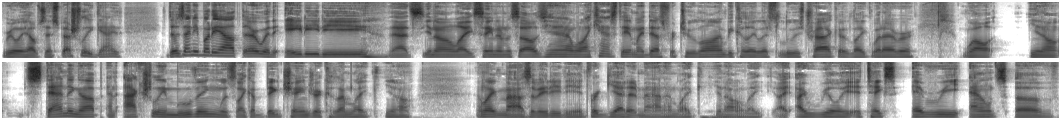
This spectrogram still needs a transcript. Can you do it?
Really helps, especially guys there's anybody out there with ADD that's, you know, like saying to themselves, yeah, well, I can't stay at my desk for too long because I just lose track of like whatever. Well, you know, standing up and actually moving was like a big changer because I'm like, you know, I'm like massive ADD. Forget it, man. I'm like, you know, like I, I really, it takes every ounce of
